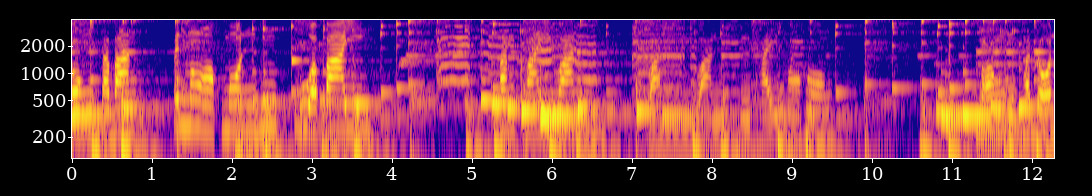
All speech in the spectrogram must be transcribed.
ลงสะบันเป็นหมอกมนทั่วไป ทั้งไพรวัน วัน วันหรือไทยมอง ต้องผจญ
